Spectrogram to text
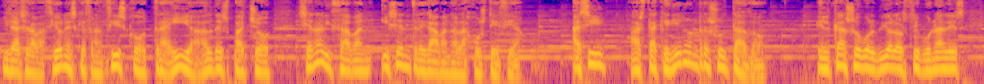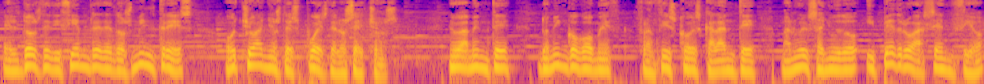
y las grabaciones que Francisco traía al despacho se analizaban y se entregaban a la justicia. Así, hasta que dieron resultado, el caso volvió a los tribunales el 2 de diciembre de 2003, ocho años después de los hechos. Nuevamente, Domingo Gómez, Francisco Escalante, Manuel Sañudo y Pedro Asencio,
